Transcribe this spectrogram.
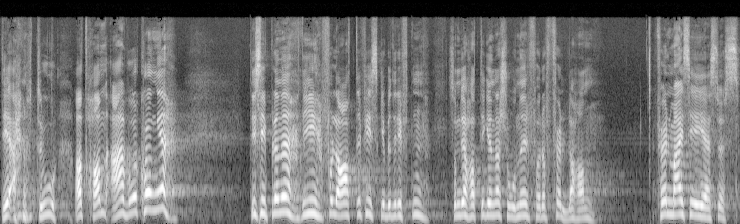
det er å tro at han er vår konge. Disiplene de forlater fiskebedriften som de har hatt i generasjoner, for å følge han. Følg meg, sier Jesus.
